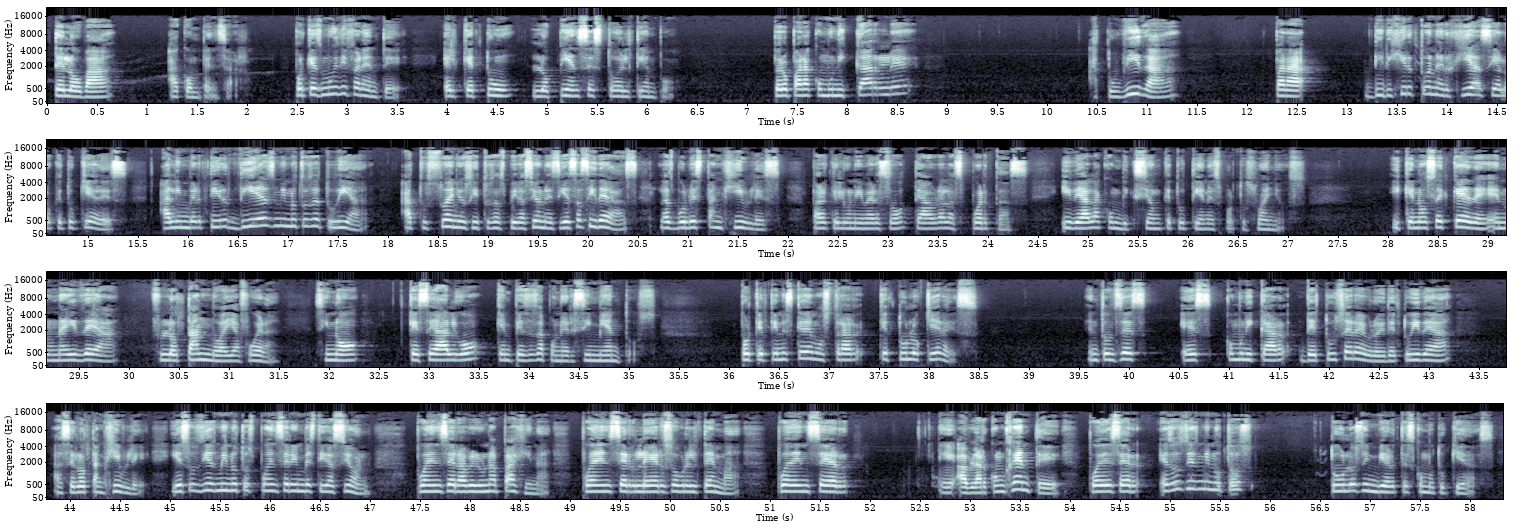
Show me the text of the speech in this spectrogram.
te lo va a compensar. Porque es muy diferente el que tú lo pienses todo el tiempo. Pero para comunicarle a tu vida, para dirigir tu energía hacia lo que tú quieres, al invertir 10 minutos de tu día a tus sueños y tus aspiraciones y esas ideas, las vuelves tangibles para que el universo te abra las puertas y vea la convicción que tú tienes por tus sueños. Y que no se quede en una idea flotando allá afuera, sino que sea algo que empieces a poner cimientos, porque tienes que demostrar que tú lo quieres. Entonces es comunicar de tu cerebro y de tu idea, hacerlo tangible. Y esos 10 minutos pueden ser investigación, pueden ser abrir una página, pueden ser leer sobre el tema, pueden ser eh, hablar con gente, puede ser esos 10 minutos tú los inviertes como tú quieras.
